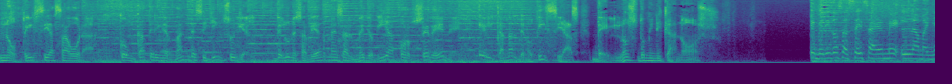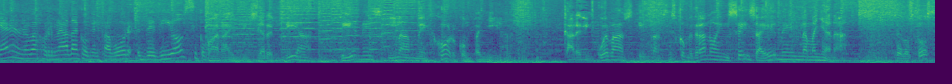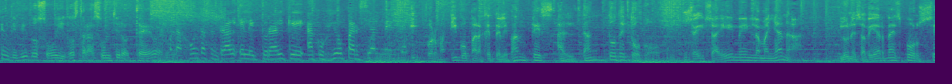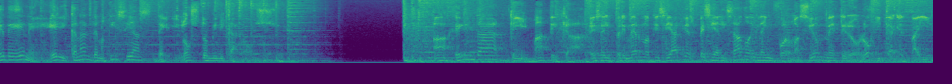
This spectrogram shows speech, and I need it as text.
Noticias Ahora. Con Catherine Hernández y Jim Suriel. De lunes a viernes al mediodía por CDN, el canal de noticias de los dominicanos. Bienvenidos a 6 a.m. la mañana, una nueva jornada con el favor de Dios. Y como... Para iniciar el día, tienes la mejor compañía. Karelin Cuevas y Francisco Medrano en 6 a.m. en la mañana. De los dos individuos huidos tras un tiroteo. En... La Junta Central Electoral que acogió parcialmente. Informativo para que te levantes al tanto de todo. 6 a.m. en la mañana. Lunes a viernes por CDN, el canal de noticias de los dominicanos. Agenda Climática es el primer noticiario especializado en la información meteorológica en el país.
